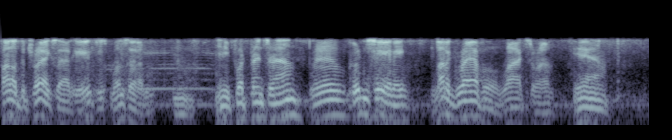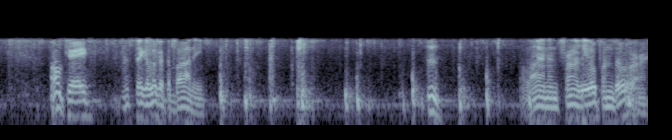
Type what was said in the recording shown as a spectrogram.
Followed the tracks out here, just one set of them. Hmm. Any footprints around? Well, couldn't see any. A lot of gravel, rocks around. Yeah. Okay, let's take a look at the body. Hmm. Lying in front of the open door.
